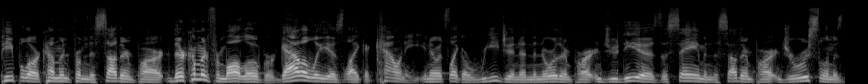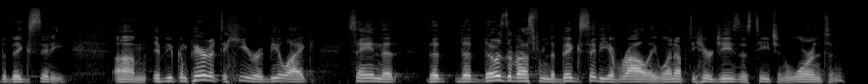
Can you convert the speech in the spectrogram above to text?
people are coming from the southern part. They're coming from all over. Galilee is like a county, you know, it's like a region in the northern part. And Judea is the same in the southern part. And Jerusalem is the big city. Um, if you compared it to here, it'd be like saying that, that, that those of us from the big city of Raleigh went up to hear Jesus teach in Warrenton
